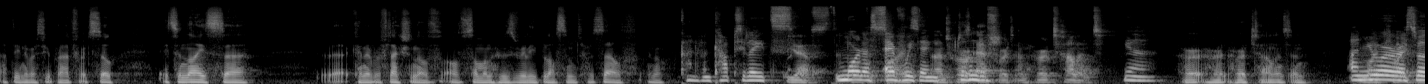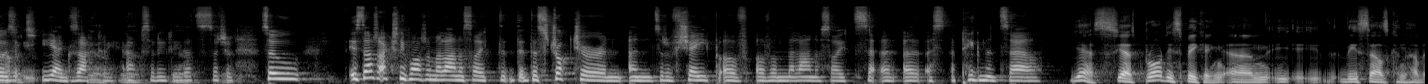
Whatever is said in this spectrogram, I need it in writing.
at the University of Bradford. So it's a nice, uh, uh, kind of reflection of, of someone who's really blossomed herself, you know. Kind of encapsulates yes, more or less everything, and her doesn't effort it? and her talent. Yeah. Her, her, her talent and and you're, I suppose, yeah, exactly, yeah, yeah, absolutely. Yeah, That's such a so. Is that actually what a melanocyte, the, the, the structure and, and sort of shape of, of a melanocyte, a, a, a pigment cell? Yes, yes. Broadly speaking, um, these cells can have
